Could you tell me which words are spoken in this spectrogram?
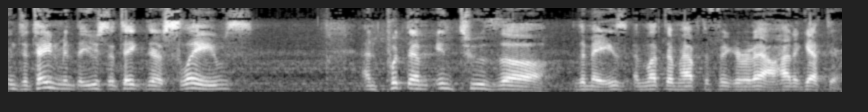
entertainment, they used to take their slaves and put them into the the maze and let them have to figure it out how to get there.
